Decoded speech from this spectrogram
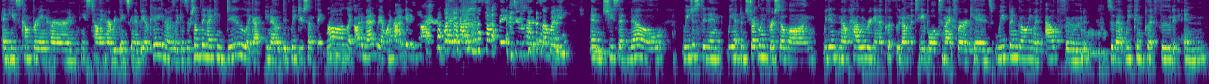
and he's comforting her and he's telling her everything's going to be okay. And I was like, is there something I can do? Like, I, you know, did we do something wrong? Like automatically I'm like, I'm getting fired. like I did something to hurt somebody. And mm. she said, no, we just didn't, we had been struggling for so long. We didn't know how we were going to put food on the table tonight for our kids. We've been going without food so that we can put food in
